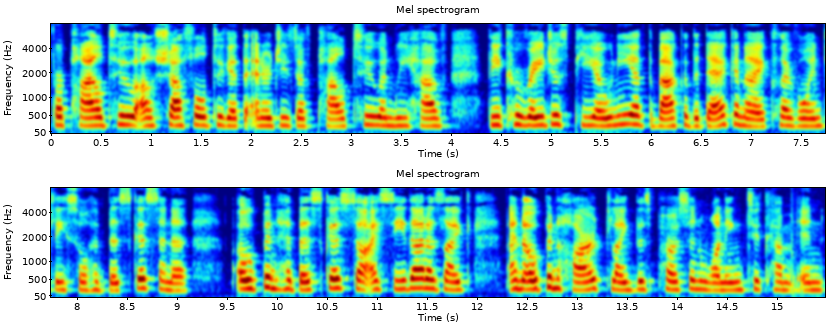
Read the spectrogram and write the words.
for pile two, I'll shuffle to get the energies of pile two, and we have the courageous peony at the back of the deck, and I clairvoyantly saw hibiscus and a open hibiscus. So I see that as like an open heart, like this person wanting to come in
